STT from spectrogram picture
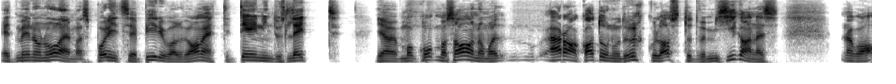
et meil on olemas Politsei- ja Piirivalveameti teeninduslett ja ma, ma saan oma ära kadunud, õhku lastud või mis iganes nagu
